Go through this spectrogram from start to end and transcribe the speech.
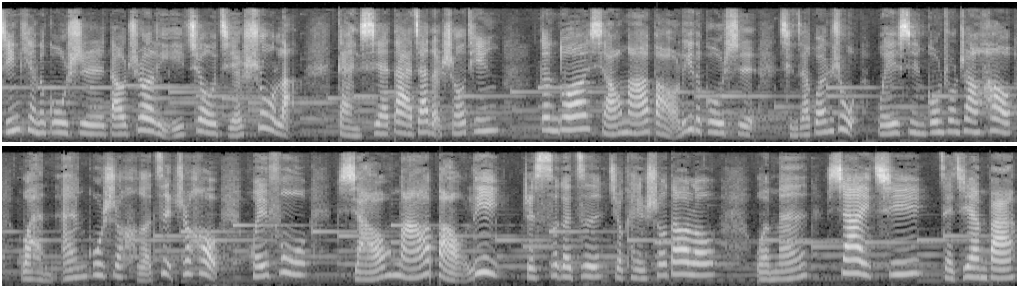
今天的故事到这里就结束了，感谢大家的收听。更多小马宝莉的故事，请在关注微信公众账号“晚安故事盒子”之后回复“小马宝莉”这四个字就可以收到喽。我们下一期再见吧。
